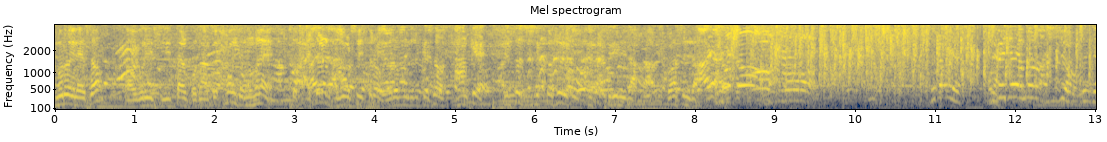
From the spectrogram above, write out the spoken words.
그로 인해서 어, 우리 디지털 고등학교 총동문회 또 발전을 가져올 수 있도록 여러분들께서 다 함께 힘써 주실 것을 부탁드립니다. 고맙습니다. 회장님 한번 하시죠 우리 이제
